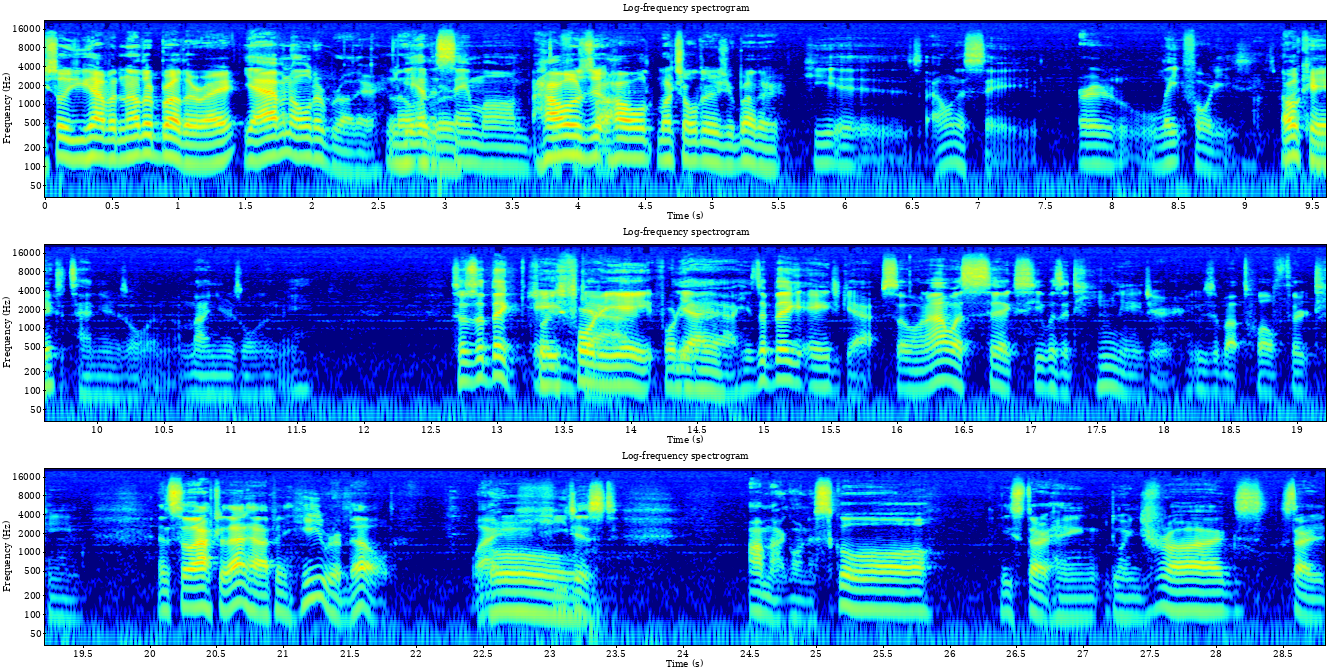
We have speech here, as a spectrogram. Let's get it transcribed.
so you have another brother, right? Yeah, I have an older brother. An we older have the brother. same mom. How is it? father. How old, much older is your brother? He is I want to say or late 40s. Okay. to 10 years old. 9 years me. So it's a big So he's age gap. 49. Yeah, yeah. He's a big age gap. So when I was six, he was a teenager. He was about 12, 13. And so after that happened, he rebelled. Like, Oh. he just, I'm not going to school. He started hanging, doing drugs, started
